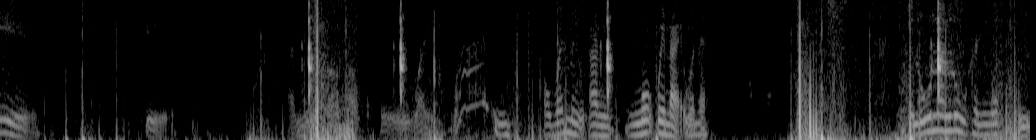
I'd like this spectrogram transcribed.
นี่โอเคอันนี้เราเอาโคไว้ว้ายเอาไว้หนึ่งอันงกไปไหนวะเนี่ยไม่รู้นะลูกใครงกกู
